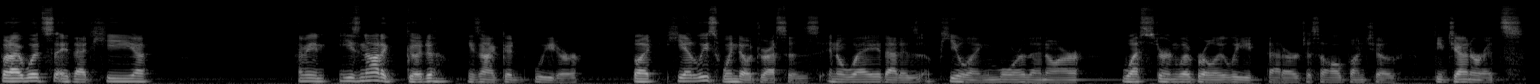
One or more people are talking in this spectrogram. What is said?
but I would say that he uh, I mean, he's not a good he's not a good leader, but he at least window dresses in a way that is appealing more than our western liberal elite that are just all a bunch of degenerates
